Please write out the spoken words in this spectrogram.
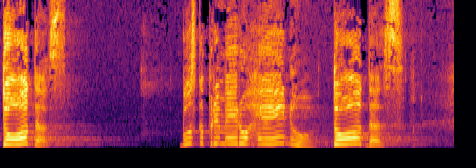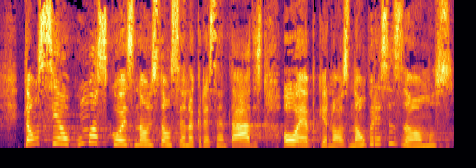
todas. Busca primeiro o reino, todas. Então, se algumas coisas não estão sendo acrescentadas, ou é porque nós não precisamos,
